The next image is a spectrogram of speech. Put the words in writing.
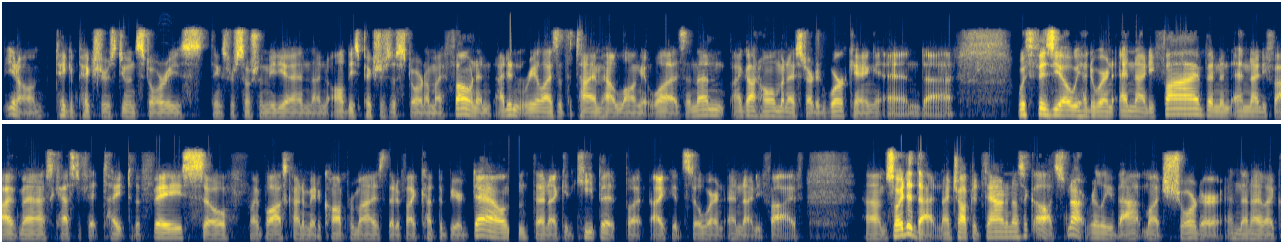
you know, I'm taking pictures, doing stories, things for social media, and then all these pictures are stored on my phone. And I didn't realize at the time how long it was. And then I got home and I started working. And uh, with physio, we had to wear an N95, and an N95 mask has to fit tight to the face. So my boss kind of made a compromise that if I cut the beard down, then I could keep it, but I could still wear an N95. Um, so I did that and I chopped it down and I was like, oh, it's not really that much shorter. And then I like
